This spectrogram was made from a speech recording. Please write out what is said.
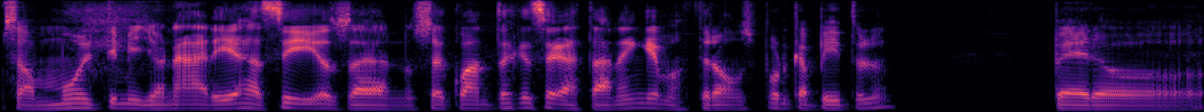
son multimillonarias así, o sea, no sé cuánto es que se gastan en Game of Thrones por capítulo, pero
